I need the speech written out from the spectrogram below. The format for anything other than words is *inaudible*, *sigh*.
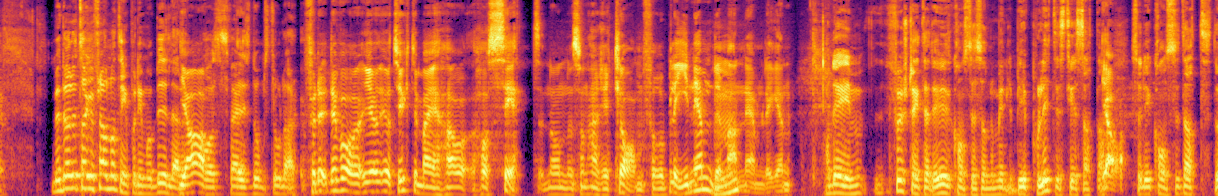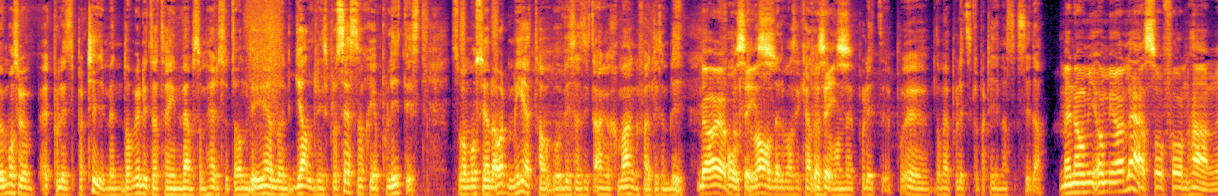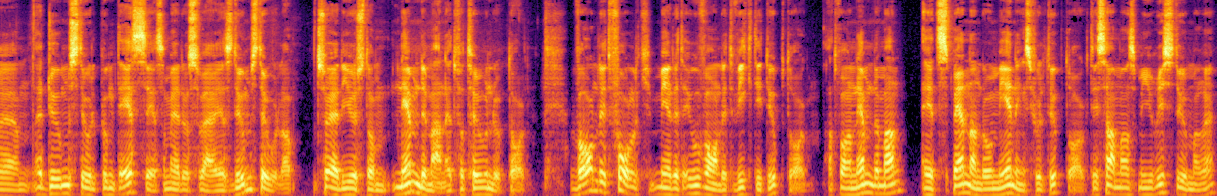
Men då har du tagit fram någonting på din mobil där? Ja. På Sveriges domstolar? För det, det var, jag, jag tyckte mig ha, ha sett någon sån här reklam för att bli nämndeman Mm. nämligen. Och det är, först tänkte jag att det är konstigt som de blir politiskt tillsatta. Ja. Så det är konstigt att, då måste det vara ett politiskt parti, men de vill inte ta in vem som helst utan det är ju ändå en gallringsprocess som sker politiskt. Så man måste ju ändå ha varit med ett tag och visa sitt engagemang för att liksom bli Ja, ja, folkvald eller vad man ska kalla det Precis. från politi- på, eh, de här politiska partiernas sida. Men om, om jag läser från här eh, domstol.se som är då Sveriges domstolar. Så är det just om nämndeman ett förtroendeuppdrag. Vanligt folk med ett ovanligt viktigt uppdrag. Att vara nämndeman är ett spännande och meningsfullt uppdrag. Tillsammans med juristdomare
